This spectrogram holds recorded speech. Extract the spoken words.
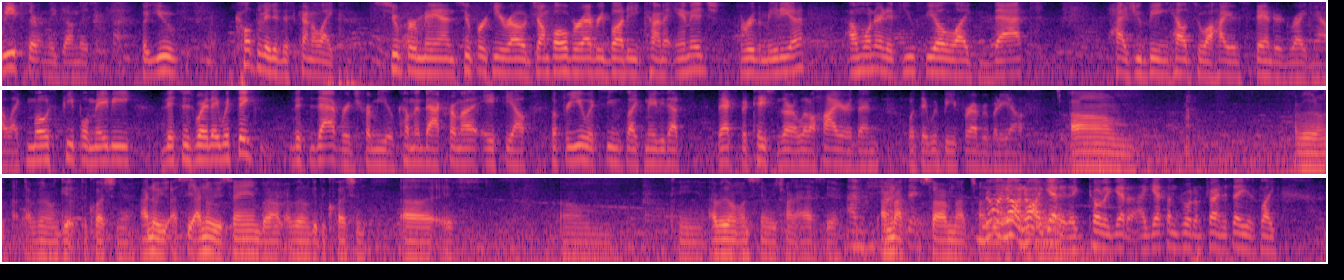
We've certainly done this, but you've cultivated this kind of like Superman, superhero, jump over everybody kind of image through the media. I'm wondering if you feel like that has you being held to a higher standard right now. Like most people, maybe this is where they would think this is average from you coming back from a ACL, but for you, it seems like maybe that's the expectations are a little higher than what they would be for everybody else. Um, I really don't. I really don't get the question here. I know. You, I see. I know what you're saying, but I really don't get the question. Uh, if um, you, I really don't understand what you're trying to ask there. I'm just I'm not say- sorry. I'm not trying. No, to no, no. I get it. I totally get it. I guess I'm what I'm trying to say is like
